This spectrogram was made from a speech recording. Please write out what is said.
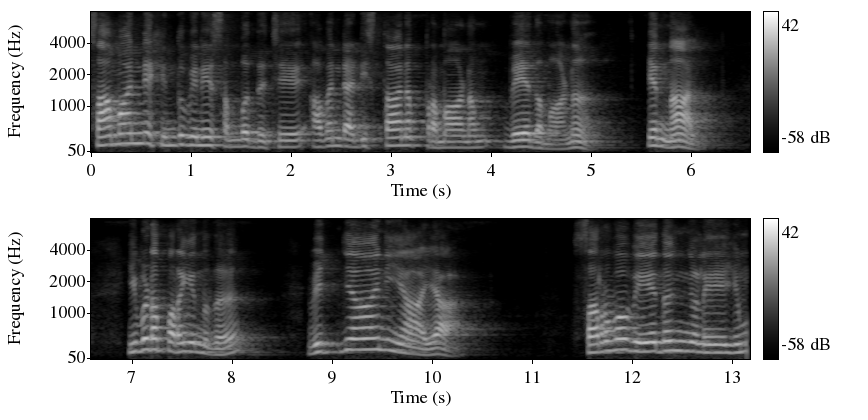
സാമാന്യ ഹിന്ദുവിനെ സംബന്ധിച്ച് അവന്റെ അടിസ്ഥാന പ്രമാണം വേദമാണ്. എന്നാൽ ഇവിടെ പറയുന്നത് വിജ്ഞാനിയായ സർവവേദങ്ങളെയും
